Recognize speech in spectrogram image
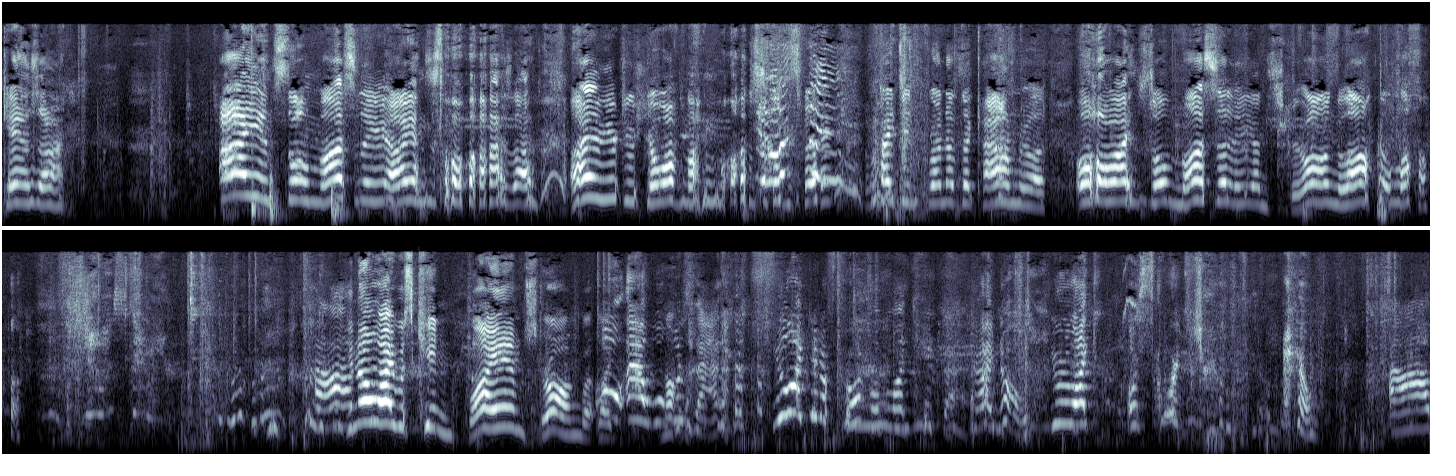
Cans on. I am so muscly. I am so awesome. I am here to show off my muscles right in front of the camera. Oh, I'm so muscly and strong. La la. You know I was kidding. Well, I am strong, but like. oh, ow, what not- was that? you like did a front like kick that. I know. You were like oh, a squirt. Ow. I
